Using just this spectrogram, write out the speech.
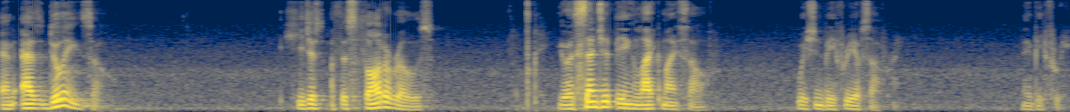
And as doing so, he just, this thought arose you're a sentient being like myself, wishing to be free of suffering. May be free.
